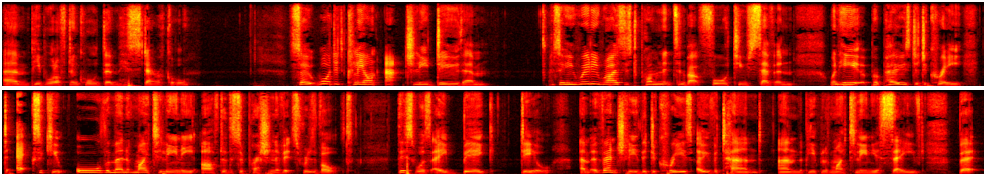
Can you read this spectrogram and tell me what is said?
Um, people often called them hysterical. So, what did Cleon actually do then? So, he really rises to prominence in about 427 when he proposed a decree to execute all the men of Mytilene after the suppression of its revolt. This was a big deal. Um, eventually, the decree is overturned and the people of Mytilene are saved, but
